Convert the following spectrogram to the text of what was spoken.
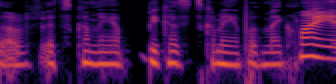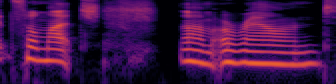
of it's coming up because it's coming up with my clients so much um, around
